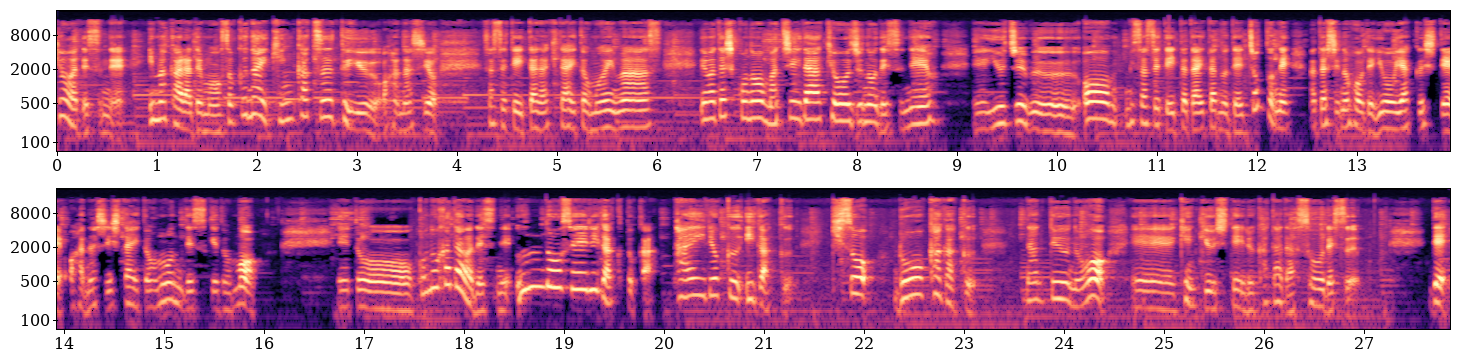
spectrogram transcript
今日はですね、今からでも遅くない金活というお話をさせていただきたいと思います。で、私この町田教授のですね、えー、YouTube を見させていただいたので、ちょっとね、私の方で要約してお話ししたいと思うんですけども、えっ、ー、と、この方はですね、運動生理学とか体力医学、基礎老化学なんていうのを、えー、研究している方だそうです。で、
